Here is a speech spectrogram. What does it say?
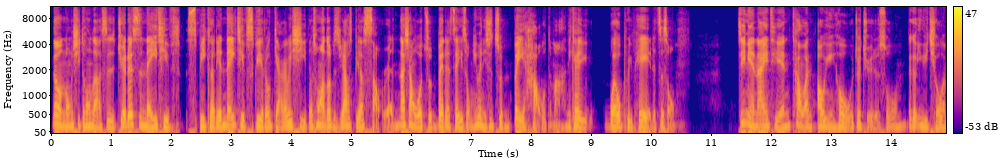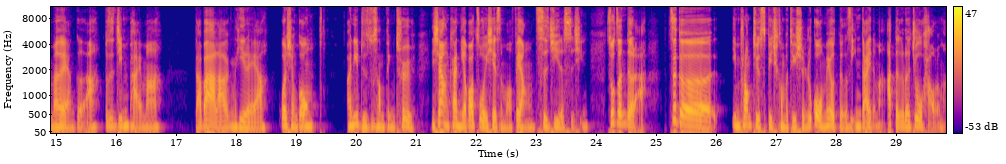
那种东西通常是绝对是 native speaker，连 native speaker 都加个戏的，通常都比较比较少人。那像我准备的这一种，因为你是准备好的嘛，你可以。Well prepared 的这种，今年那一天看完奥运以后，我就觉得说，那个羽球有没有那两个啊？不是金牌吗？打巴拉跟希雷啊，我想讲，I need to do something too。你想想看，你要不要做一些什么非常刺激的事情？说真的啦，这个 impromptu speech competition，如果我没有得是应该的嘛，啊得了就好了嘛。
